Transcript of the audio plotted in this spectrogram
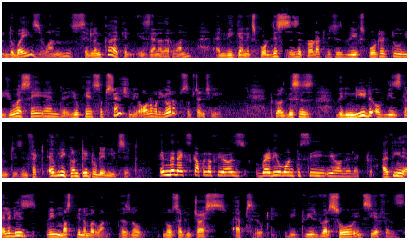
Dubai is one, Sri Lanka is another one, and we can export. This is a product which is being exported to USA and UK substantially, all over Europe substantially, because this is the need of these countries. In fact, every country today needs it. In the next couple of years, where do you want to see Eon Electric? I think in LEDs, we must be number one. There's no no second choice. Absolutely. We, we were so in CFLs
